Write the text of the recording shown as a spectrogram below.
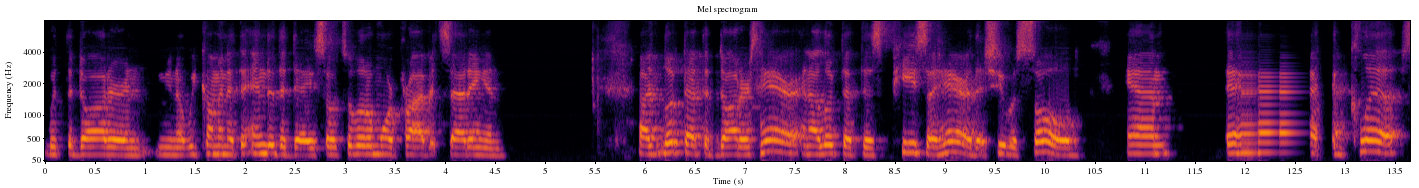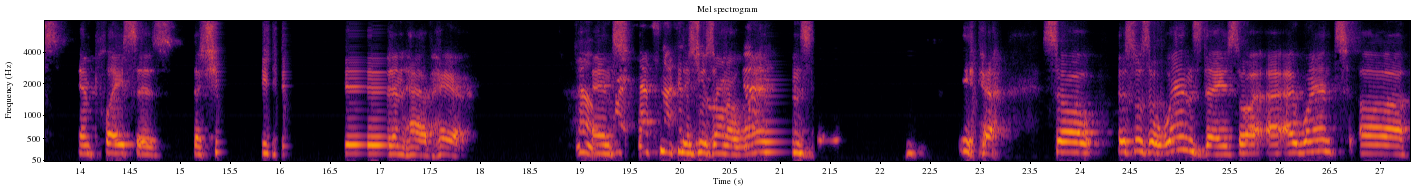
with the daughter and, you know, we come in at the end of the day. So it's a little more private setting. And I looked at the daughter's hair and I looked at this piece of hair that she was sold. And it had clips in places that she didn't have hair. Oh, and right. that's not going to. Be this was on a Wednesday. Yeah, so this was a Wednesday. So I, I went uh,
